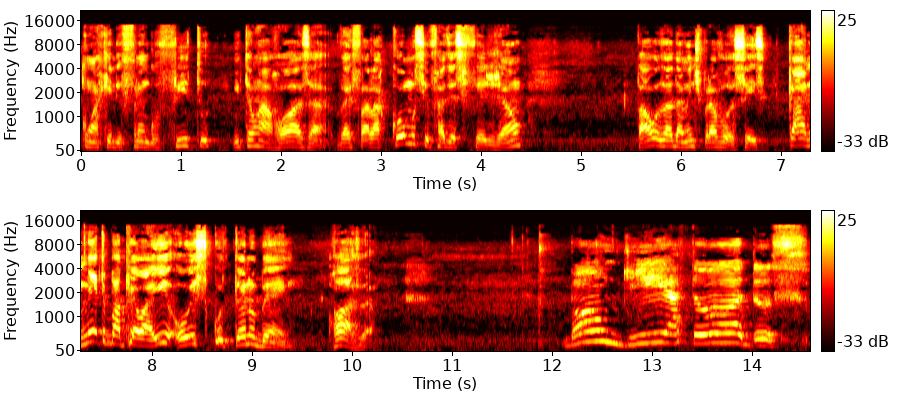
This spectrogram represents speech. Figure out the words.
com aquele frango frito. Então a Rosa vai falar como se faz esse feijão pausadamente para vocês. Caneta e papel aí ou escutando bem? Rosa. Bom dia a todos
